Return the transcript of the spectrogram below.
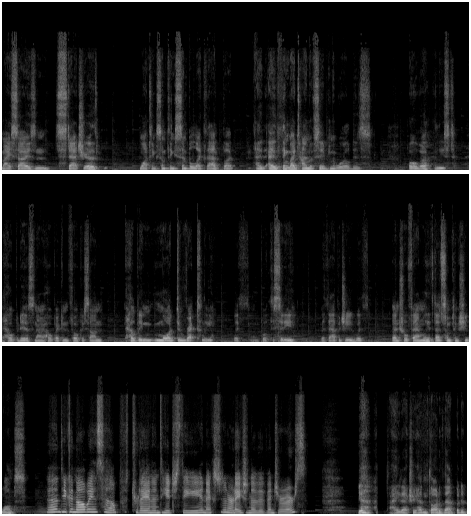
my size and stature wanting something simple like that, but I, I think my time of saving the world is over, at least I hope it is. Now I hope I can focus on helping more directly with both the city, with Apogee, with eventual family, if that's something she wants. And you can always help train and teach the next generation of adventurers. Yeah, I actually hadn't thought of that, but it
